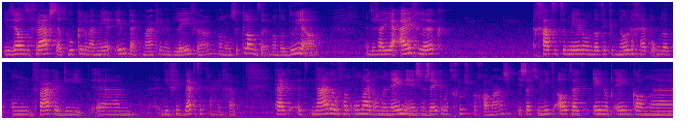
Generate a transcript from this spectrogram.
jezelf de vraag stelt: hoe kunnen wij meer impact maken in het leven van onze klanten? Want dat doe je al. En toen zei je eigenlijk gaat het er meer om dat ik het nodig heb om, dat, om vaker die, um, die feedback te krijgen. Kijk, het nadeel van online ondernemen is, en zeker met groepsprogramma's, is dat je niet altijd één op één kan uh,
